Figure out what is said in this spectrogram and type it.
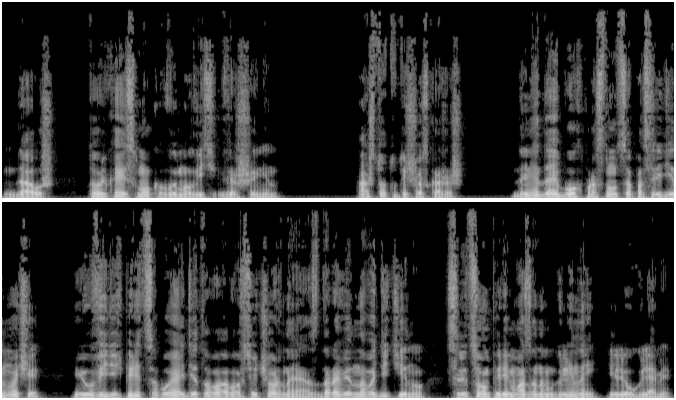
«Да уж, только и смог вымолвить Вершинин. А что тут еще скажешь? Да не дай бог проснуться посреди ночи и увидеть перед собой одетого во все черное здоровенного детину с лицом перемазанным глиной или углями.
